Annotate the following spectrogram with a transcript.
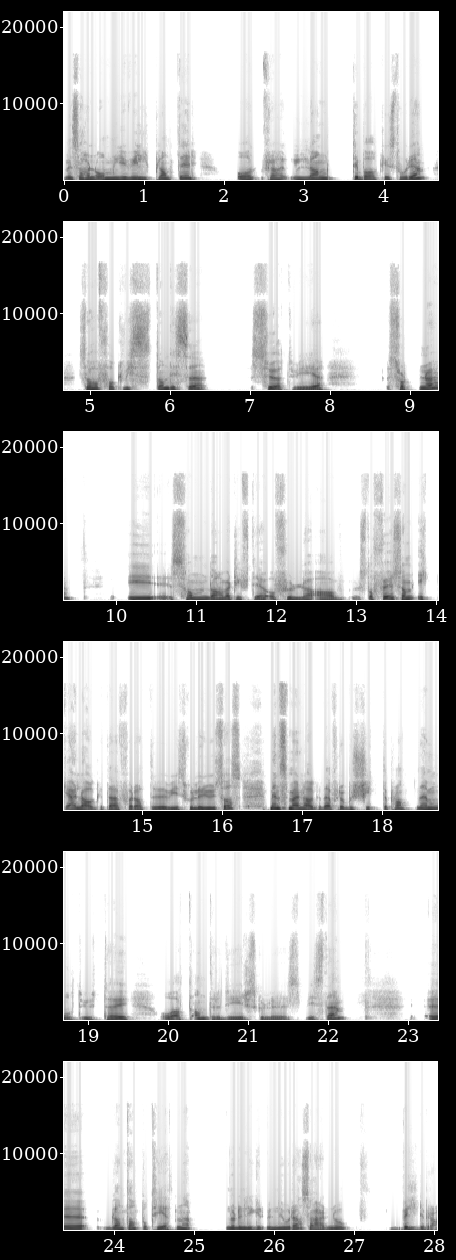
men så har den også mye villplanter, og fra langt tilbake i historien så har folk visst om disse søtvige sortene, som da har vært giftige og fulle av stoffer som ikke er laget der for at vi skulle ruse oss, men som er laget der for å beskytte plantene mot uttøy og at andre dyr skulle spise dem. Eh, blant annet poteten, når den ligger under jorda, så er den jo veldig bra,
